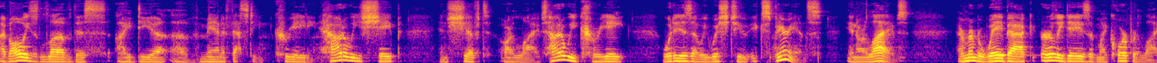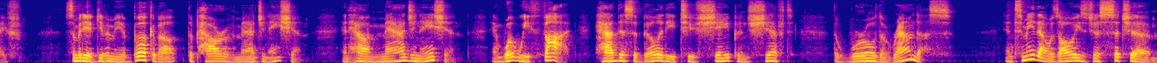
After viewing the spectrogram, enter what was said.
I've always loved this idea of manifesting, creating. How do we shape and shift our lives? How do we create what it is that we wish to experience in our lives? I remember way back early days of my corporate life, somebody had given me a book about the power of imagination and how imagination and what we thought had this ability to shape and shift the world around us. And to me that was always just such a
